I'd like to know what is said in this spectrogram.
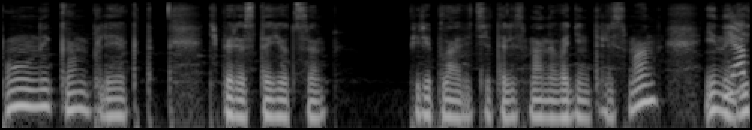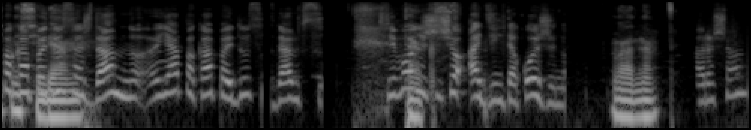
Полный комплект. Теперь остается переплавить все талисманы в один талисман и Я надеть пока на себя. пойду создам, но я пока пойду создам вс- всего Так. лишь еще один такой же, но- Ладно. Хорошо?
